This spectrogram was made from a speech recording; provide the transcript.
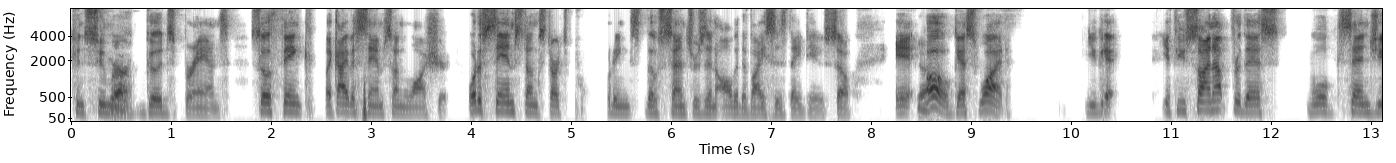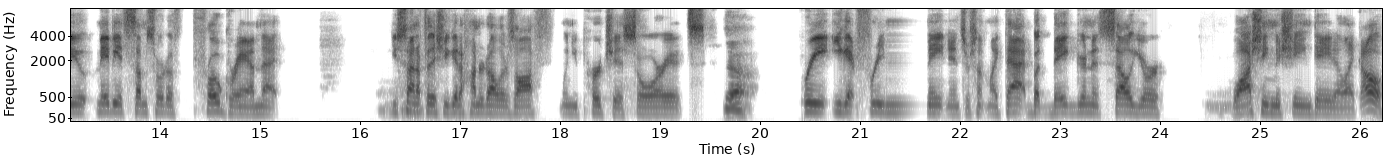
consumer Yeah. goods brands. So think like I have a Samsung washer. What if Samsung starts putting those sensors in all the devices they do? So it Yeah. oh, guess what? You get if you sign up for this, we'll send you maybe it's some sort of program that you sign up for this, you get a hundred dollars off when you purchase, or it's Yeah. free, you get free maintenance or something like that. But they're gonna sell your washing machine data, like, oh,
